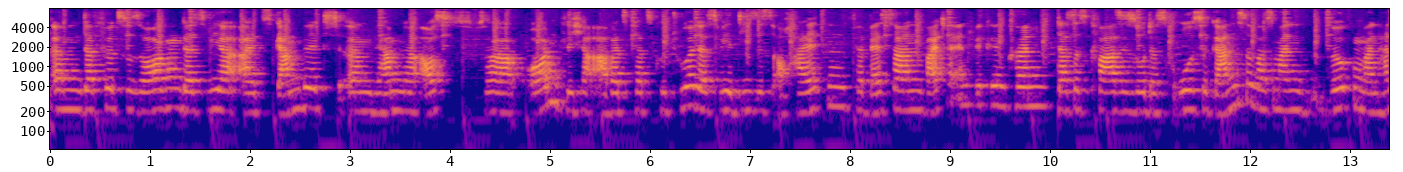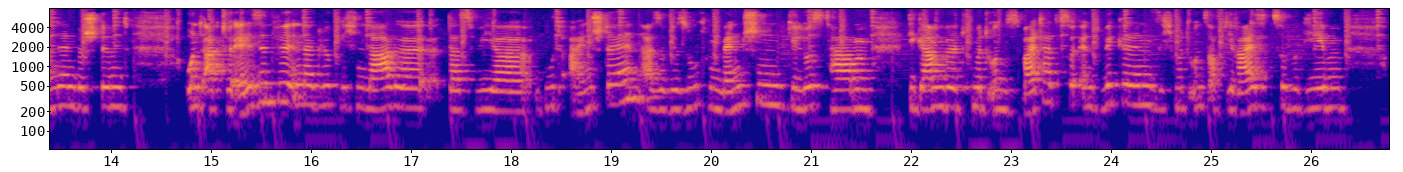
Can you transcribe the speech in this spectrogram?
ähm, dafür zu sorgen, dass wir als Gambit, ähm, wir haben eine außerordentliche Arbeitsplatzkultur, dass wir dieses auch halten, verbessern, weiterentwickeln können. Das ist quasi so das große Ganze, was mein Wirken, mein Handeln bestimmt. Und aktuell sind wir in der glücklichen Lage, dass wir gut einstellen. Also wir suchen Menschen, die Lust haben, die Gambit mit uns weiterzuentwickeln, sich mit uns auf die Reise zu begeben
